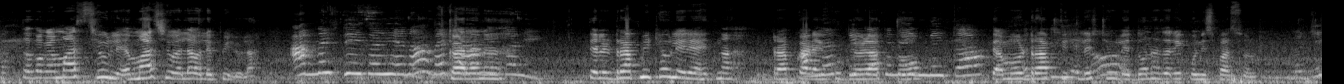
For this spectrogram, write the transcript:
फक्त बघा मास्क शिवले मास्क शिवायला लावले पिलूला कारण-। त्याला ड्राफ्ट मी ठेवलेले आहेत ना ड्राफ्ट काढायला खूप वेळ लागतो? त्यामुळे ड्राफ्ट तिथलेच ठेवले दोन हजार एकोणीसपासून. मुझे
